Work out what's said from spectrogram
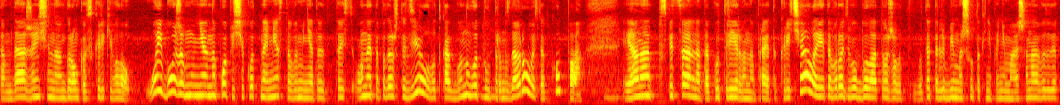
там, да, женщина громко вскрикивала, ой, боже, у меня на попе щекотное место, вы меня... То есть он это потому что делал, вот как бы, ну вот утром здороваюсь, так, опа. И она специально так утрированно про это кричала, и это вроде бы было тоже вот, вот это любимый шуток, не понимаешь. Она вот,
